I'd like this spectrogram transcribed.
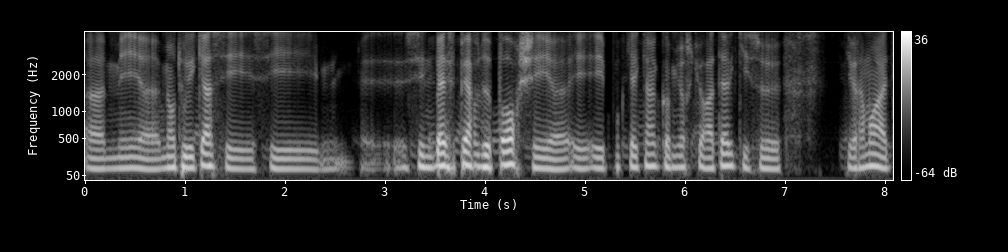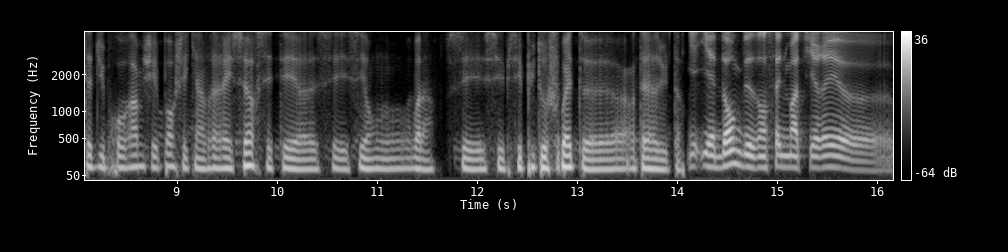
Euh, mais, mais en tous les cas, c'est une belle perf de Porsche et, et, pour quelqu'un comme Urs Curatel qui se, qui est vraiment à la tête du programme chez Porsche et qui est un vrai racer, c'était, euh, c'est, c'est, voilà, c'est, c'est, c'est plutôt chouette euh, un tel résultat. Il y a donc des enseignements à tirer euh,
